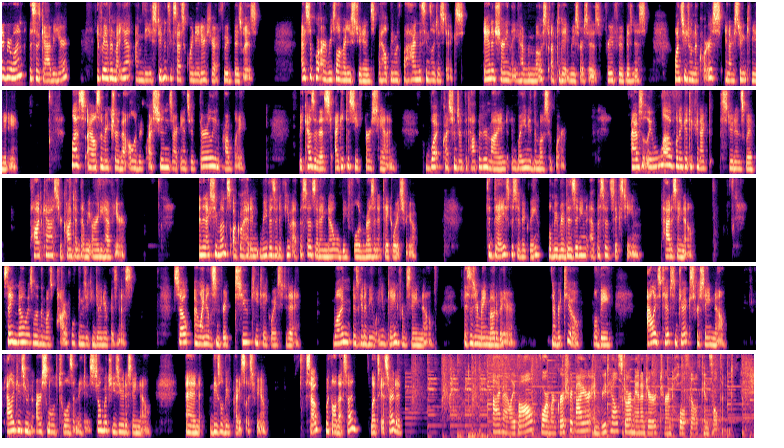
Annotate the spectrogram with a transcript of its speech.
everyone, this is Gabby here. If we haven't met yet, I'm the Student Success Coordinator here at Food BizWiz. I support our retail ready students by helping with behind the scenes logistics and ensuring that you have the most up to date resources for your food business once you join the course in our student community. Plus, I also make sure that all of your questions are answered thoroughly and promptly. Because of this, I get to see firsthand what questions are at the top of your mind and where you need the most support. I absolutely love when I get to connect students with podcasts or content that we already have here. In the next few months, I'll go ahead and revisit a few episodes that I know will be full of resonant takeaways for you. Today, specifically, we'll be revisiting episode 16 How to Say No. Say no is one of the most powerful things you can do in your business. So, I want you to listen for two key takeaways today. One is going to be what you gain from saying no. This is your main motivator. Number two will be Allie's tips and tricks for saying no. Allie gives you an arsenal of tools that make it so much easier to say no. And these will be priceless for you. So, with all that said, let's get started. I'm Allie Ball, former grocery buyer and retail store manager turned wholesale consultant.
